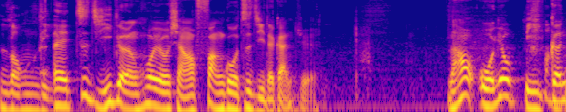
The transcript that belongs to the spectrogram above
lonely，、哎、自己一个人会有想要放过自己的感觉，然后我又比跟。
